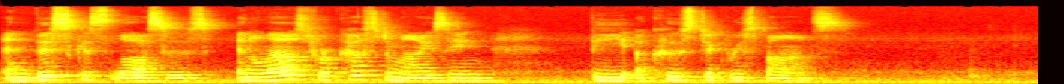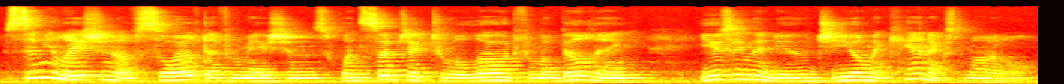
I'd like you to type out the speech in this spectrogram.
and viscous losses and allows for customizing the acoustic response. Simulation of soil deformations when subject to a load from a building using the new geomechanics model.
